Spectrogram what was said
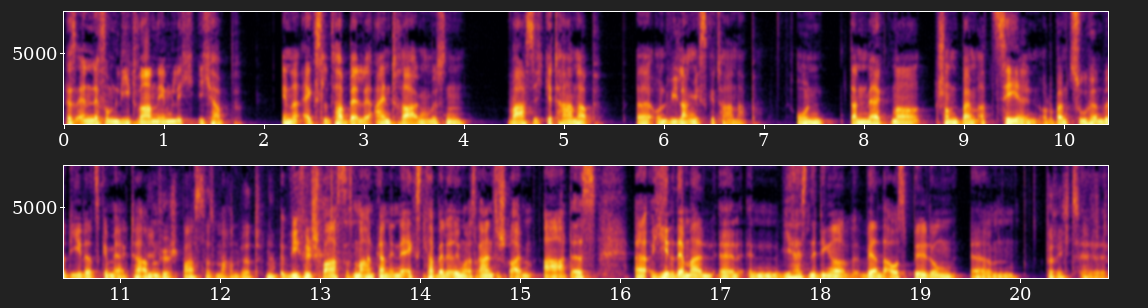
Das Ende vom Lied war nämlich, ich habe in einer Excel-Tabelle eintragen müssen, was ich getan habe, äh, und wie lange ich es getan habe. Und dann merkt man schon beim Erzählen oder beim Zuhören wird jeder es gemerkt haben. Wie viel Spaß das machen wird. Ne? Wie viel Spaß das machen kann, in eine Excel-Tabelle irgendwas reinzuschreiben. Ah, das. Äh, jeder, der mal in, in, wie heißen die Dinger während der Ausbildung? Ähm, Berichtsheft. Äh,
